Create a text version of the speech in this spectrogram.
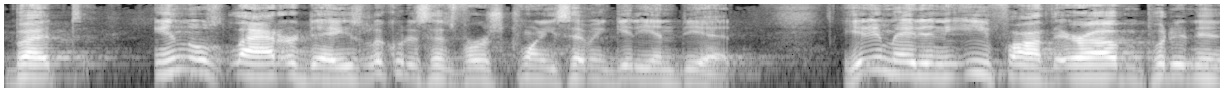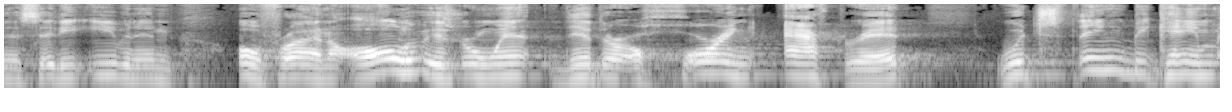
But in those latter days, look what it says, verse 27 Gideon did. Gideon made an ephod thereof and put it in a city, even in Ophrah, and all of Israel went thither whoring after it, which thing became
